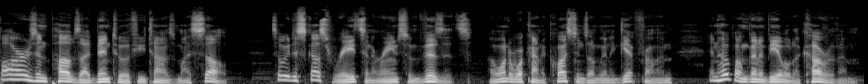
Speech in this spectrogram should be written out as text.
Bars and pubs I'd been to a few times myself. So we discuss rates and arrange some visits. I wonder what kind of questions I'm going to get from him and hope I'm going to be able to cover them.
